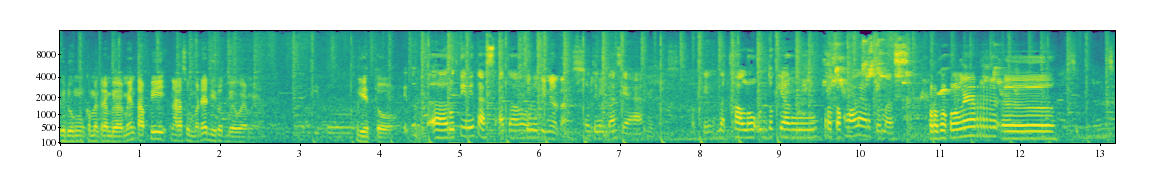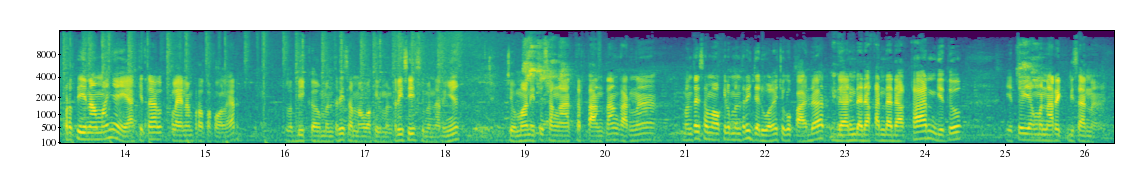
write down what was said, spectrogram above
gedung Kementerian BUMN tapi narasumbernya di RUT BUMN. Gitu. Itu eh, rutinitas atau Itu rutinitas. rutinitas ya? Oke. Nah kalau untuk yang protokoler tuh mas? Protokoler eh, se- seperti namanya ya, kita pelayanan protokoler lebih ke menteri sama wakil menteri sih sebenarnya. Cuman itu sangat tertantang karena menteri sama wakil menteri jadwalnya cukup padat dan dadakan-dadakan gitu. Itu yang menarik di sana.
